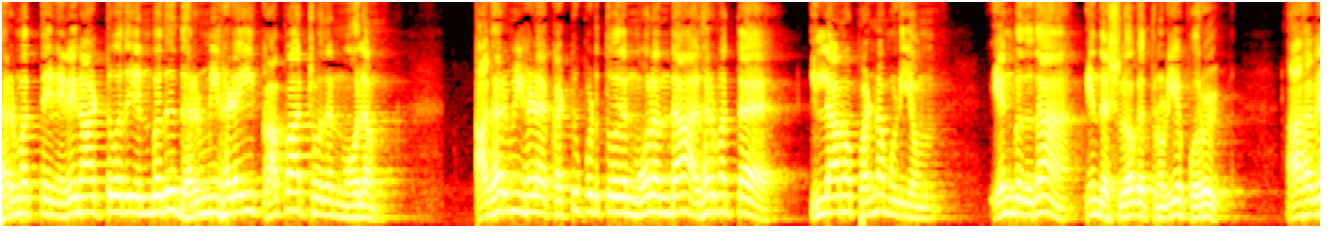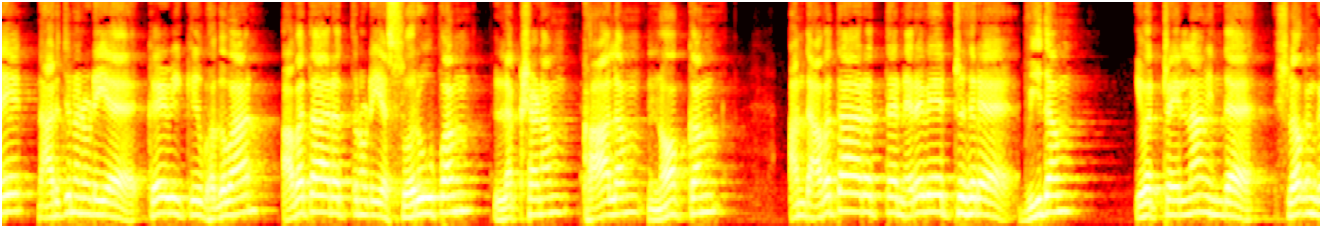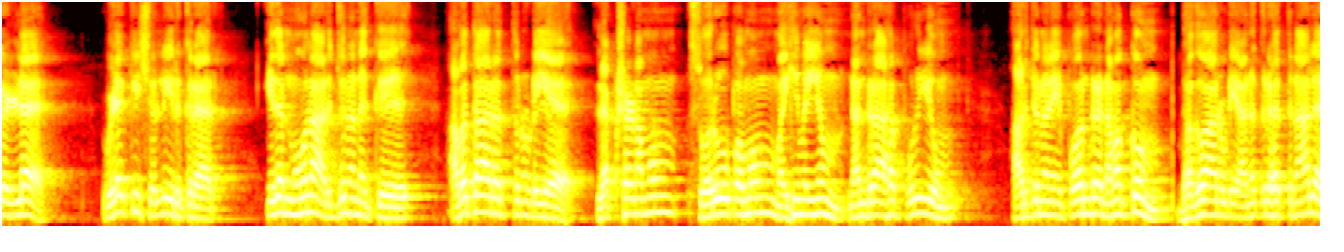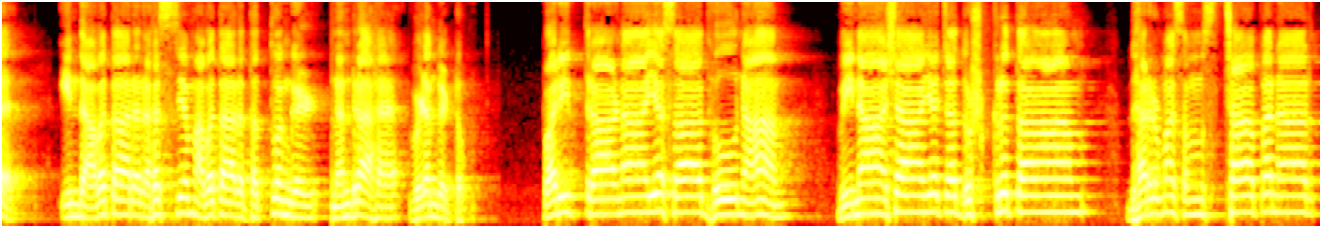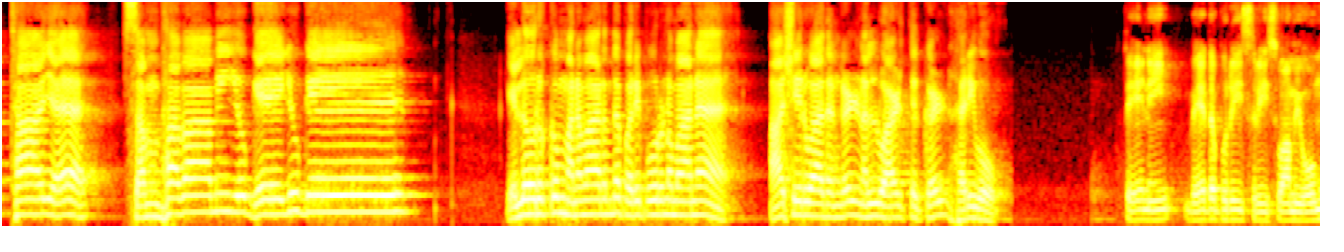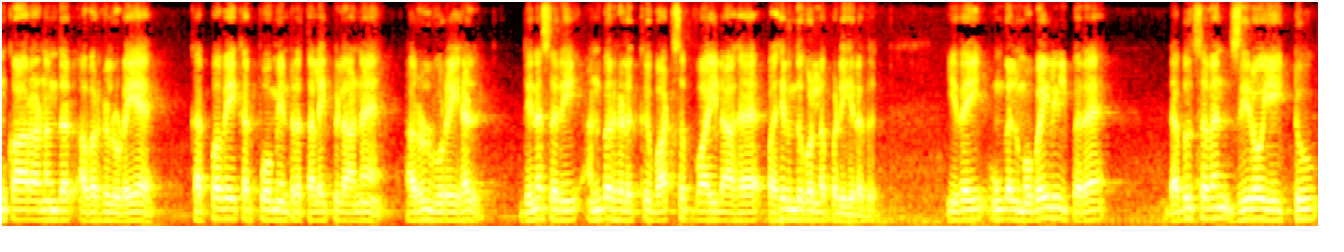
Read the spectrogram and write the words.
தர்மத்தை நிலைநாட்டுவது என்பது தர்மிகளை காப்பாற்றுவதன் மூலம். அதர்மிகளை கட்டுப்படுத்துவதன் மூலம்தான் அதர்மத்தை இல்லாமல் பண்ண முடியும் என்பது தான் இந்த ஸ்லோகத்தினுடைய பொருள். ஆகவே அர்ஜுனனுடைய கேள்விக்கு பகவான் அவதாரத்தினுடைய ஸ்வரூபம் லக்ஷணம் காலம் நோக்கம் அந்த அவதாரத்தை நிறைவேற்றுகிற விதம் இவற்றையெல்லாம் இந்த ஸ்லோகங்களில் விளக்கி சொல்லி இருக்கிறார் இதன் மூலம் அர்ஜுனனுக்கு அவதாரத்தினுடைய லக்ஷணமும் ஸ்வரூபமும் மகிமையும் நன்றாக புரியும். அர்ஜுனனை போன்ற நமக்கும் பகவானுடைய அனுகிரகத்தினால இந்த அவதார ரகசியம் அவதார தத்துவங்கள் நன்றாக விளங்கட்டும். பரித்ராணாய சாதூனாம் விநாசாய ச துஷ்கிருதாம். தர்ம சம்ஸ்தாபனார்த்தாய சம்பவாமி யுகே யுகே. எல்லோருக்கும் மனமார்ந்த பரிபூர்ணமான ஆசீர்வாதங்கள் நல்வாழ்த்துக்கள். ஹரிவோம் தேனி வேதபுரி ஸ்ரீ சுவாமி ஓம்காரானந்தர் அவர்களுடைய கற்பவே கற்போம் என்ற தலைப்பிலான அருள் உரைகள் தினசரி அன்பர்களுக்கு வாட்ஸ்அப் வாயிலாக பகிர்ந்து கொள்ளப்படுகிறது. இதை உங்கள் மொபைலில் பெற double seven zero eight two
